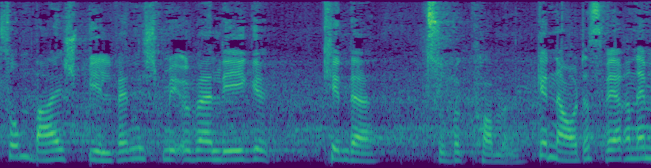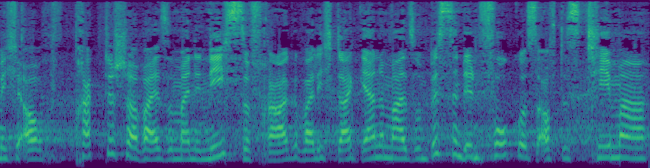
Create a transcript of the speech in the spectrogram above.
Zum Beispiel, wenn ich mir überlege, Kinder zu bekommen. Genau, das wäre nämlich auch praktischerweise meine nächste Frage, weil ich da gerne mal so ein bisschen den Fokus auf das Thema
